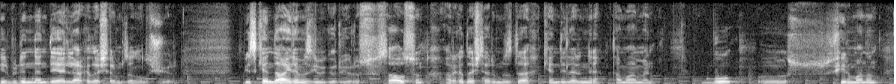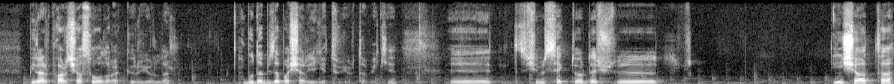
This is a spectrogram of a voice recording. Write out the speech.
birbirinden değerli arkadaşlarımızdan oluşuyor. Biz kendi ailemiz gibi görüyoruz. Sağ olsun arkadaşlarımız da kendilerini tamamen bu e, firmanın birer parçası olarak görüyorlar. Bu da bize başarıyı getiriyor tabii ki. E, şimdi sektörde inşaatta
